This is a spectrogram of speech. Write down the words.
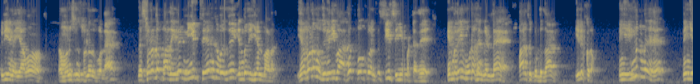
பிரியனையாவும் பிரியன் ஐயாவும் மனுஷன் சொன்னது போல இந்த சுரங்க பாதையில நீர் தேங்குவது என்பது இயல்பானது. எவ்வளவு விரைவாக போக்குவரத்து சீர் செய்யப்பட்டது என்பதை ஊடகங்கள்ல பார்த்து கொண்டுதான் இருக்கிறோம். நீங்க இன்னொன்னு நீங்க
